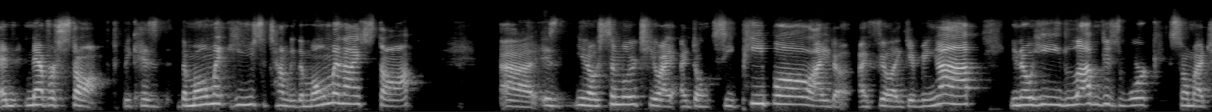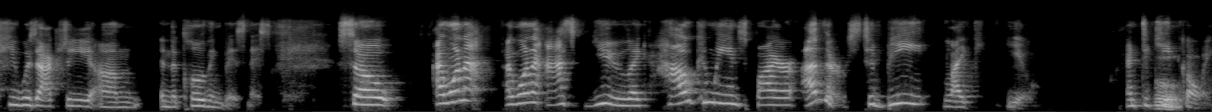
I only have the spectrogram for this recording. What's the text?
and never stopped because the moment he used to tell me the moment I stop uh, is you know similar to you I, I don't see people I don't I feel like giving up. You know he loved his work so much he was actually um, in the clothing business. So I want to I want to ask you like how can we inspire others to be like you and to keep oh, going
